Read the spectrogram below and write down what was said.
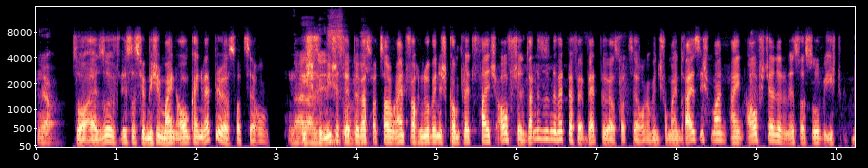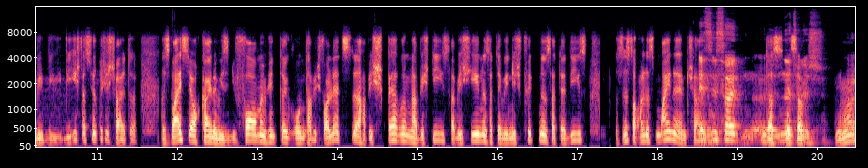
Ja. So, also ist das für mich in meinen Augen keine Wettbewerbsverzerrung. Nein, ich, nein, für mich ist, Wettbewerbsverzerrung einfach nur, wenn ich komplett falsch aufstelle. Dann ist es eine Wettbewerb Wettbewerbsverzerrung. wenn ich von meinen 30 Mann einen aufstelle, dann ist das so, wie ich, wie, wie, wie ich das für richtig halte. Das weiß ja auch keiner. Wie sind die Formen im Hintergrund? Habe ich Verletzte? Habe ich Sperren? Habe ich dies? Habe ich jenes? Hat der wenig Fitness? Hat der dies? Das ist doch alles meine Entscheidung. Es ist halt, das natürlich. Halt, ja?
